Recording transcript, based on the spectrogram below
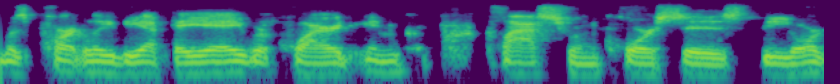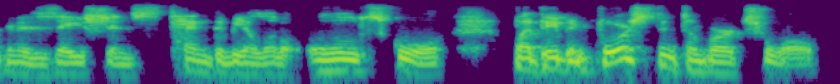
was partly the FAA required in classroom courses. The organizations tend to be a little old school, but they've been forced into virtual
